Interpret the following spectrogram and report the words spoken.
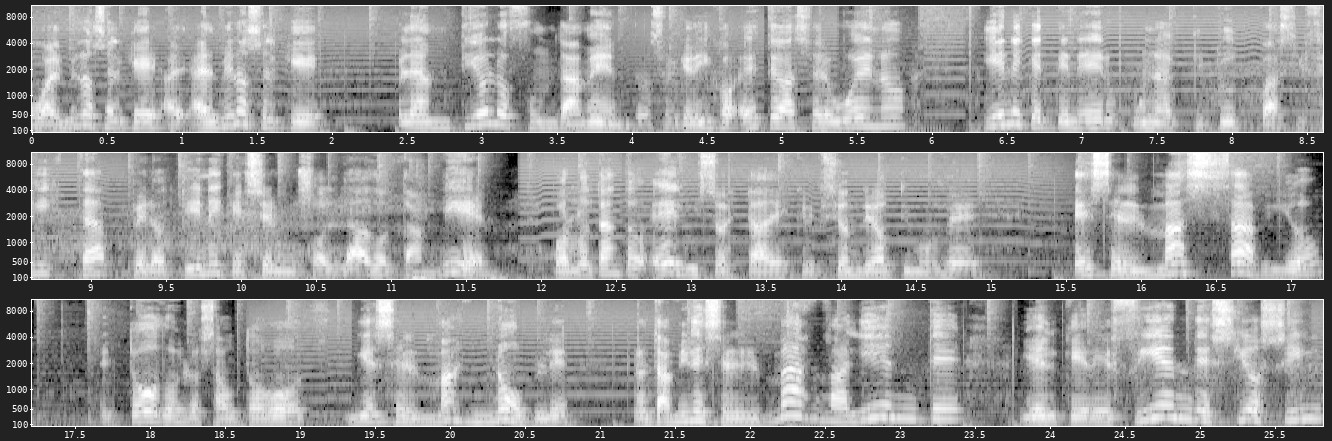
o, al menos el que, al, al menos el que planteó los fundamentos, el que dijo este va a ser bueno, tiene que tener una actitud pacifista, pero tiene que ser un soldado también. Por lo tanto, él hizo esta descripción de Optimus de es el más sabio de todos los Autobots y es el más noble, pero también es el más valiente y el que defiende sí o sí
